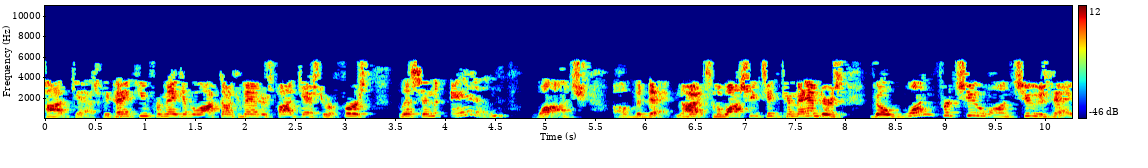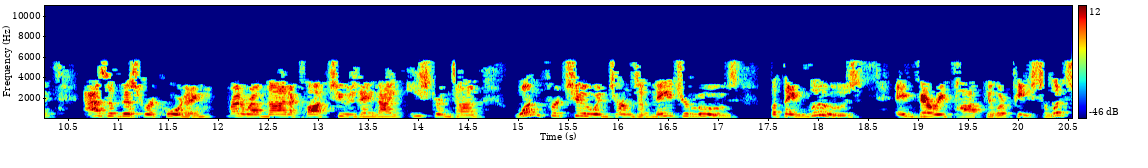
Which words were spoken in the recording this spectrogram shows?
podcast. We thank you for making the Locked On Commanders podcast your first listen and watch of the day. All right, so the Washington Commanders go one for two on Tuesday. As of this recording, right around nine o'clock Tuesday night Eastern time, one for two in terms of major moves, but they lose a very popular piece. So let's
